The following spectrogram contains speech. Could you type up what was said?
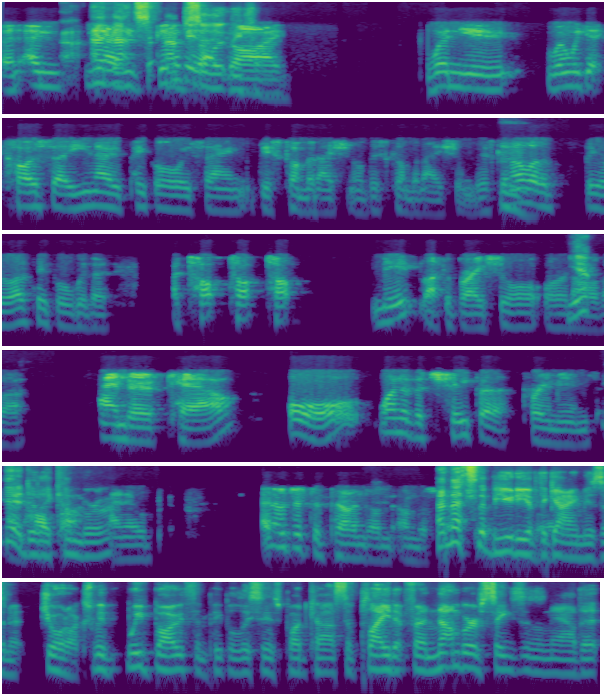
and and Uh, you and know he's going to be that guy. fine. When you when we get closer, you know, people are always saying this combination or this combination. There's going Mm. to be a lot of people with a, a top, top, top mid, like a Brayshaw or an Yep. Oliver, and a cow, or one of the cheaper premiums. Yeah, do they come? And it'll, and it'll just depend on, on the And that's the beauty of the Yeah. game, isn't it, Jordox? We've we both and people listening to this podcast have played it for a number of seasons now. That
